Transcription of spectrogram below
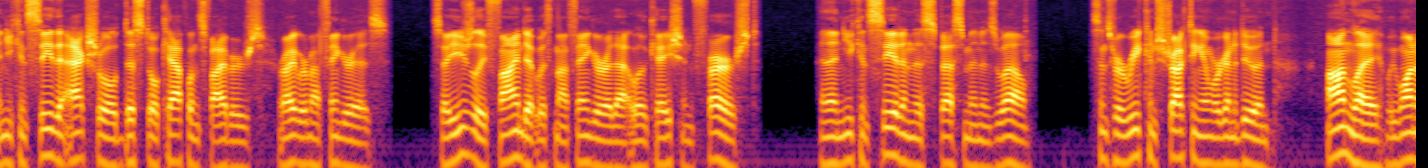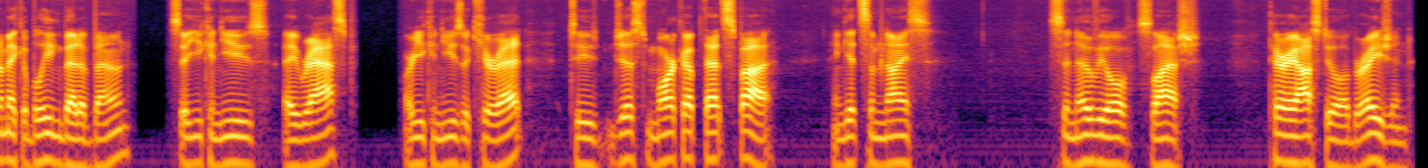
And you can see the actual distal Kaplan's fibers right where my finger is. So I usually find it with my finger or that location first. And then you can see it in this specimen as well. Since we're reconstructing and we're going to do an onlay, we want to make a bleeding bed of bone. So you can use a rasp or you can use a curette to just mark up that spot and get some nice synovial slash periosteal abrasion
